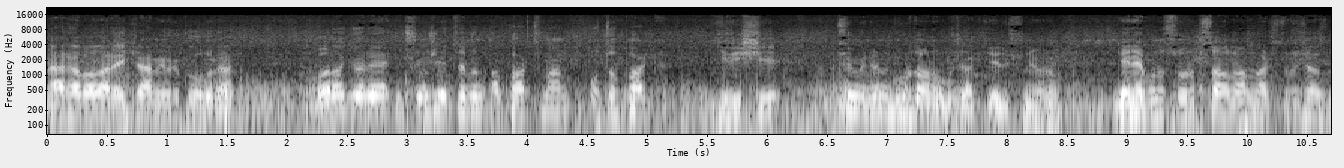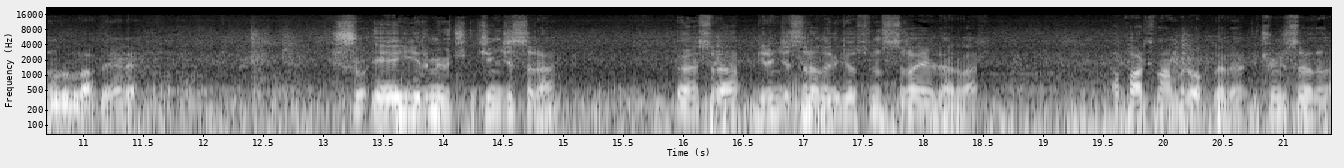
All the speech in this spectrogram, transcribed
Merhabalar Ekrem Yörükoğlu ben. Bana göre 3. etabın apartman otopark girişi tümünün buradan olacak diye düşünüyorum. Gene bunu sorup sağlamlaştıracağız Nurullah Bey'e de. Şu E23 ikinci sıra. Ön sıra, birinci sırada biliyorsunuz sıra evler var. Apartman blokları. Üçüncü sırada da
